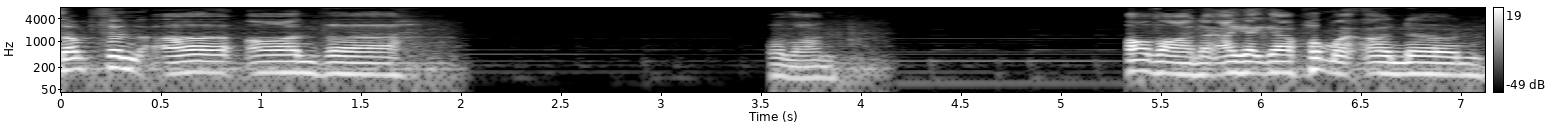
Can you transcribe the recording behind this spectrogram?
Something uh on the. Hold on. Hold on, I, I gotta put my unknown.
